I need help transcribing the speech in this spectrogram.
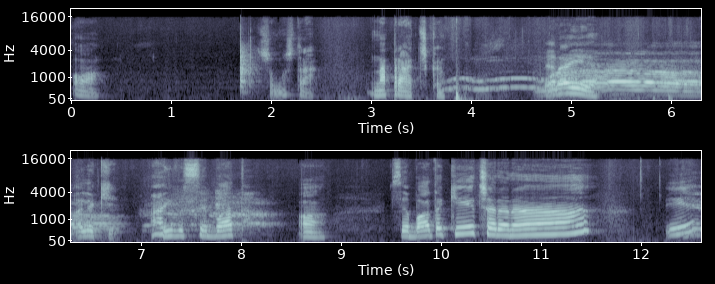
Ó. Deixa eu mostrar. Na prática. Pera aí. Olha aqui. Aí você bota, ó. Você bota aqui, tchararã. Que E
